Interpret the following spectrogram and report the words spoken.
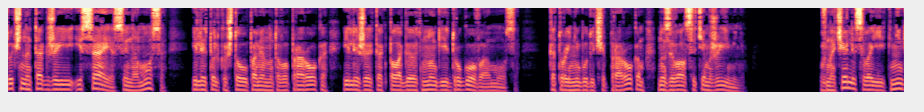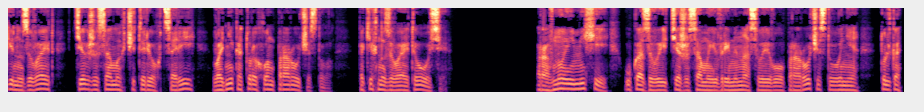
Точно так же и Исаия, сын Амоса, или только что упомянутого пророка, или же, как полагают многие, другого Амоса, который, не будучи пророком, назывался тем же именем. В начале своей книги называет тех же самых четырех царей, в одни которых он пророчествовал, каких называет Иосия. Равно и Михей указывает те же самые времена своего пророчествования только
